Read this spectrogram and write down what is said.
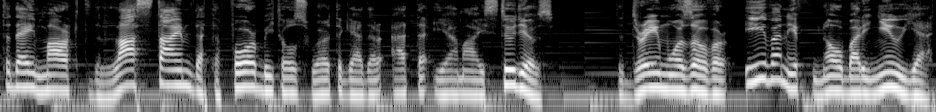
today marked the last time that the four Beatles were together at the EMI studios. The dream was over, even if nobody knew yet.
